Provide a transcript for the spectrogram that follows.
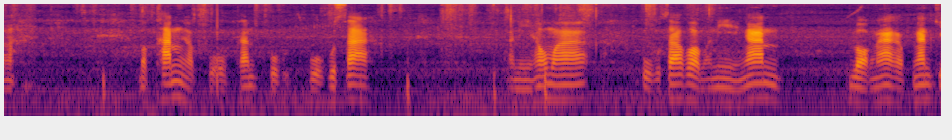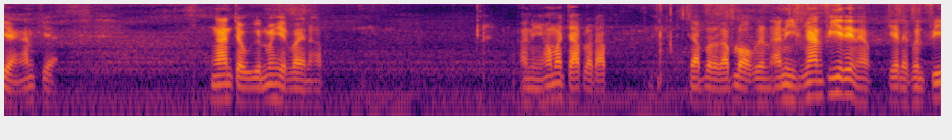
าบักทันครับปลูกทันปลูกปลูกกุซ่าอันนี้เขามาปลูกกุซ่าพร้อมอันนี้งาน หลอกหน้าครับ งานเกี่ยงานเกี่ยงานเจ้าอื่นไม่เห็นไว้นะครับ อันนี้เขามาจับระดับ จับระดับหลอกเพื่อนอันนี้งานฟรีด้วยนะครับเฮ็ดให้เพิ่นฟรี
